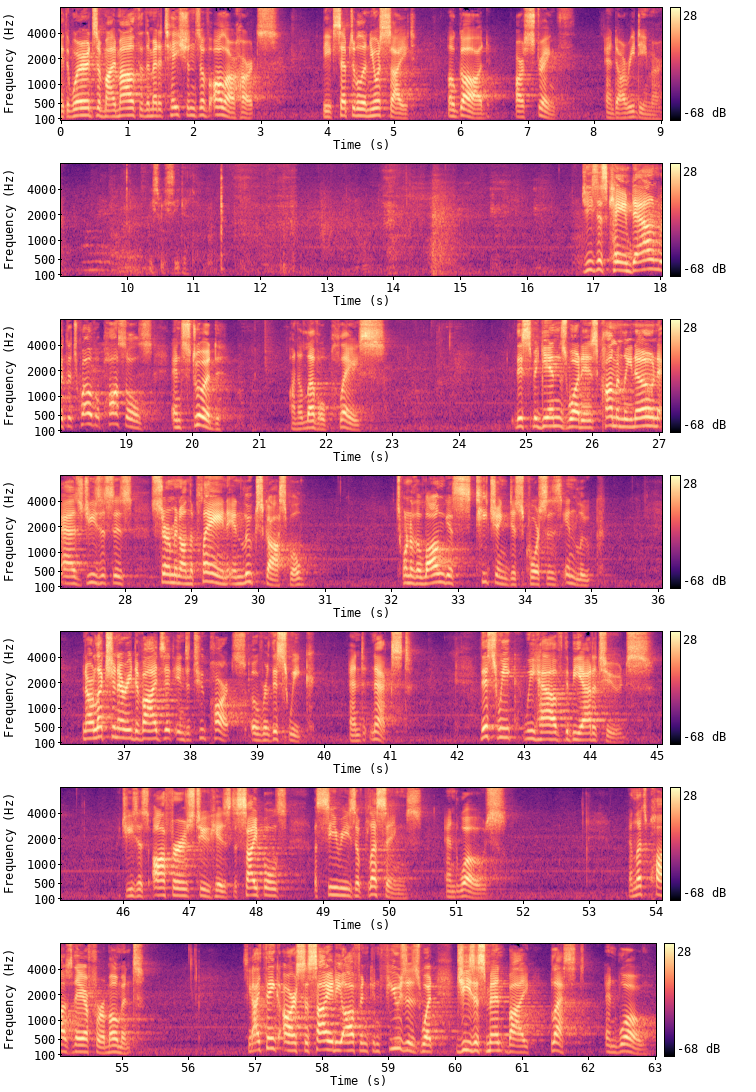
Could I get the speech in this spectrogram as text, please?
May the words of my mouth and the meditations of all our hearts be acceptable in your sight, O God, our strength and our Redeemer. Amen. Please be seated. Jesus came down with the 12 apostles and stood on a level place. This begins what is commonly known as Jesus' Sermon on the Plain in Luke's Gospel. It's one of the longest teaching discourses in Luke. And our lectionary divides it into two parts over this week and next. This week we have the Beatitudes. Jesus offers to his disciples a series of blessings and woes. And let's pause there for a moment. See, I think our society often confuses what Jesus meant by blessed and woe.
